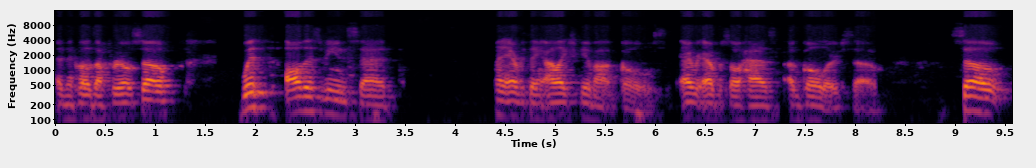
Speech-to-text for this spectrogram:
and then close out for real. So with all this being said, and everything, I like to give out goals. Every episode has a goal or so. So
